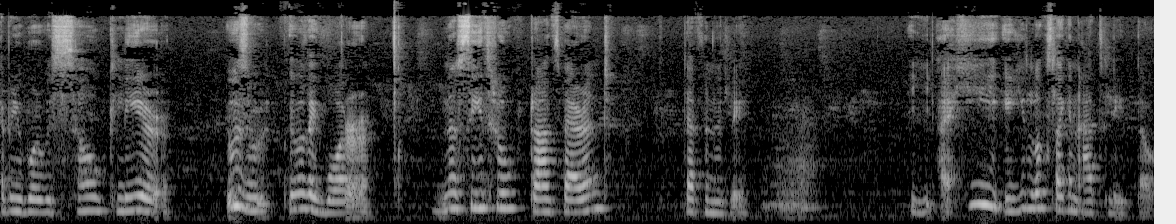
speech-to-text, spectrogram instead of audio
every word was so clear. It was it was like water. No see through, transparent. Definitely. He he looks like an athlete though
